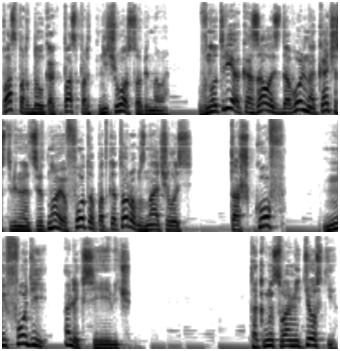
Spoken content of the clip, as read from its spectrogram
Паспорт был как паспорт, ничего особенного. Внутри оказалось довольно качественное цветное фото, под которым значилось «Ташков Мефодий Алексеевич. Так мы с вами тезки?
